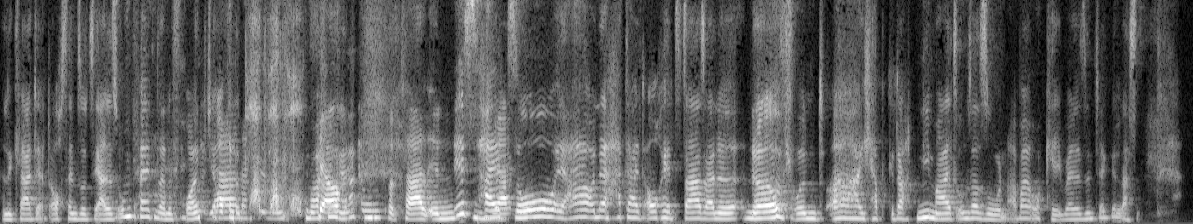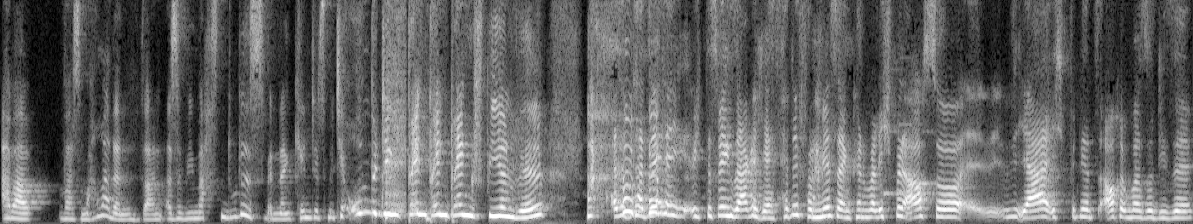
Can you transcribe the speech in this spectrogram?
Und klar, der hat auch sein soziales Umfeld und seine Freunde, die ja, auch machen. Ja, auch ja. total in. Ist halt ja. so, ja, und er hat halt auch jetzt da seine Nerv und ah, ich habe gedacht, niemals unser Sohn. Aber okay, weil wir sind ja gelassen. Aber was machen wir denn dann? Also wie machst du das, wenn dein Kind jetzt mit dir unbedingt Peng, Peng, Peng spielen will? Also tatsächlich, deswegen sage ich, es hätte von mir sein können, weil ich bin auch so, äh, ja, ich bin jetzt auch immer so diese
